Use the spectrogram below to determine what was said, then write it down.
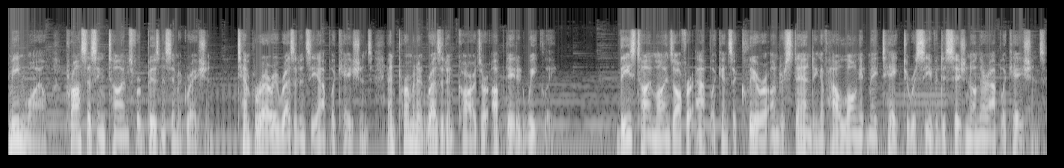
Meanwhile, processing times for business immigration, temporary residency applications, and permanent resident cards are updated weekly, these timelines offer applicants a clearer understanding of how long it may take to receive a decision on their applications.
